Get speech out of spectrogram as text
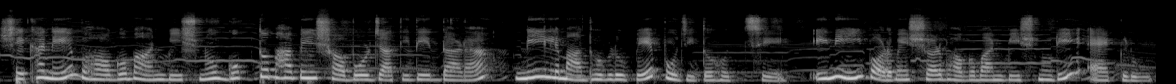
সেখানে ভগবান বিষ্ণু গুপ্তভাবে সবর জাতিদের দ্বারা নীল মাধব রূপে পূজিত হচ্ছে। ইনি পরমেশ্বর ভগবান বিষ্ণুরই এক রূপ।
